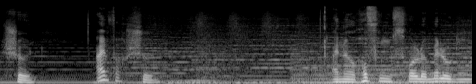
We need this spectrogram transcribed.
Schön. Einfach schön. Eine hoffnungsvolle Melodie.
